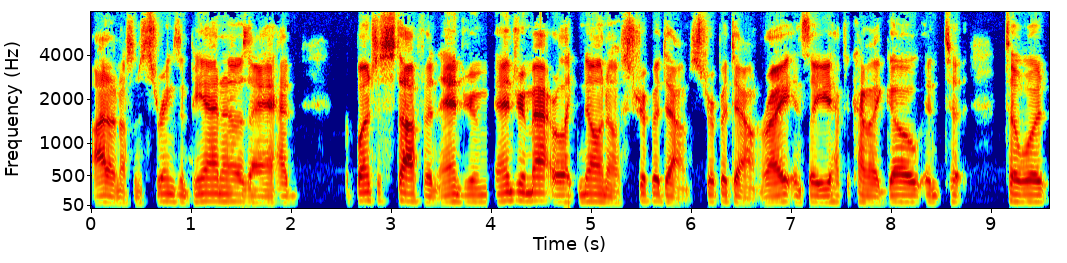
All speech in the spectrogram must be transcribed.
i don't know some strings and pianos. I had a bunch of stuff and andrew andrew and matt were like no no strip it down strip it down right? And so you have to kind of like go into to what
